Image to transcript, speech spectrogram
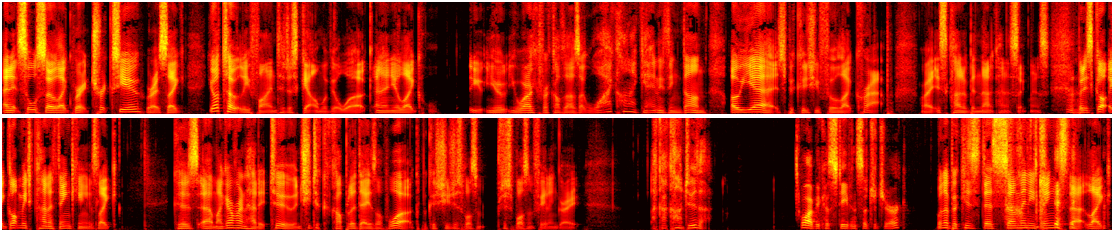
and it's also like where it tricks you, where it's like you're totally fine to just get on with your work, and then you're like, you you you work for a couple of hours, like why can't I get anything done? Oh yeah, it's because you feel like crap, right? It's kind of been that kind of sickness, Mhm. but it's got it got me to kind of thinking. It's like because uh, my girlfriend had it too, and she took a couple of days off work because she just wasn't just wasn't feeling great. Like I can't do that. Why? Because Stephen's such a jerk. Well, no, because there's so many things that like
